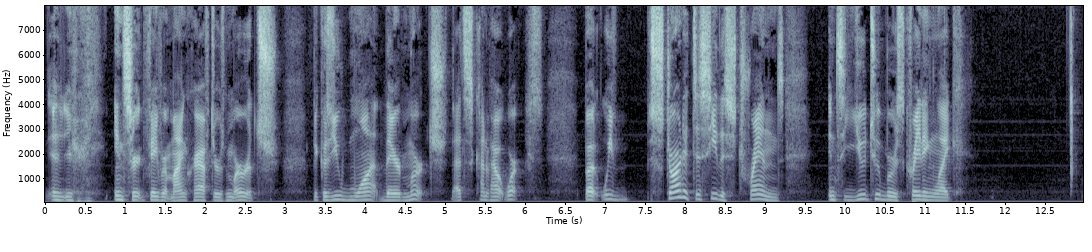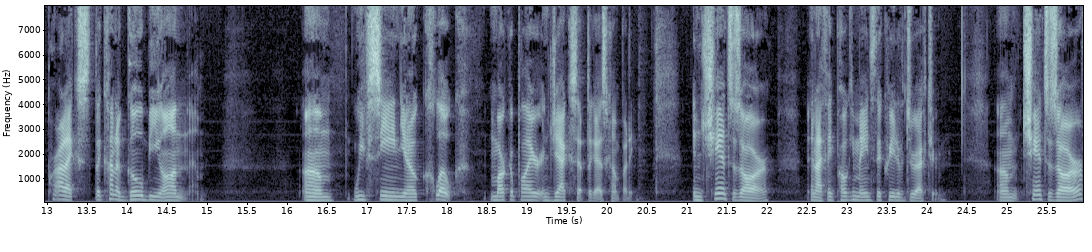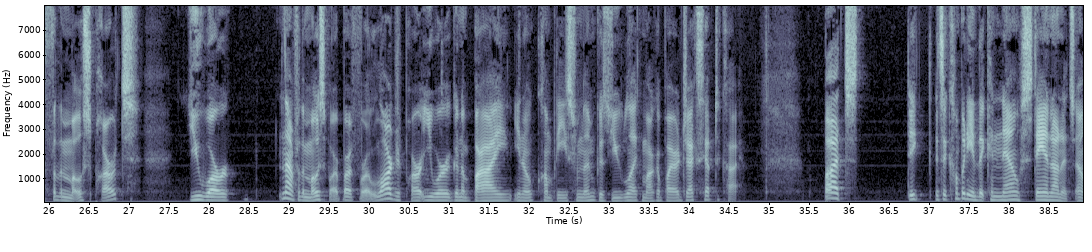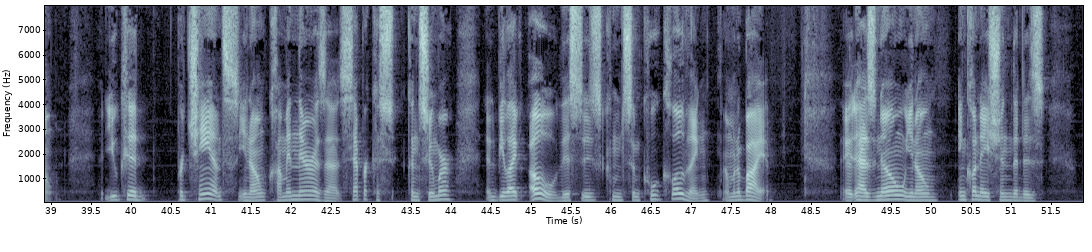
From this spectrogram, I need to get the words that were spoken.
insert favorite Minecrafters merch because you want their merch. That's kind of how it works. But we've started to see this trend into YouTubers creating like products that kind of go beyond them. Um, we've seen, you know, Cloak, Markiplier, and Jacksepticeye's company. And chances are, and I think Pokimane's the creative director, um, chances are, for the most part, you are not for the most part, but for a larger part, you are going to buy, you know, companies from them because you like Markiplier Jacksepticeye. But it, it's a company that can now stand on its own. You could, perchance, you know, come in there as a separate cons- consumer and be like, oh, this is some cool clothing. I'm going to buy it. It has no, you know, inclination that is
